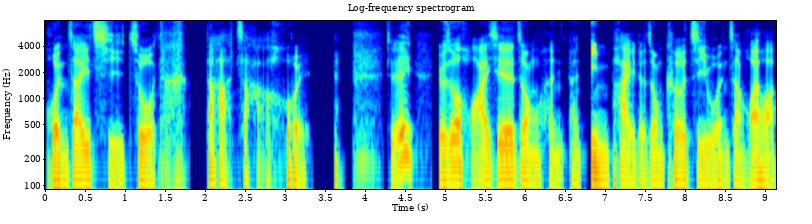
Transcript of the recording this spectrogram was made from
混在一起做大杂烩。其实哎，有时候划一些这种很很硬派的这种科技文章，划一划。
